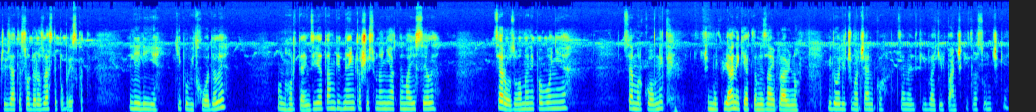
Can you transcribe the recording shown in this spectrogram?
Чи взяти соди, розвести, побризкати. Лілії ті повідходили. Вон гортензія там бідненька, щось вона ніяк не має сили. Це розова в мене павонія. Це морковник чи морквяник, як там не знаю правильно, від Олі Чумаченко. Це в мене таких два тюльпанчики, красунчики.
